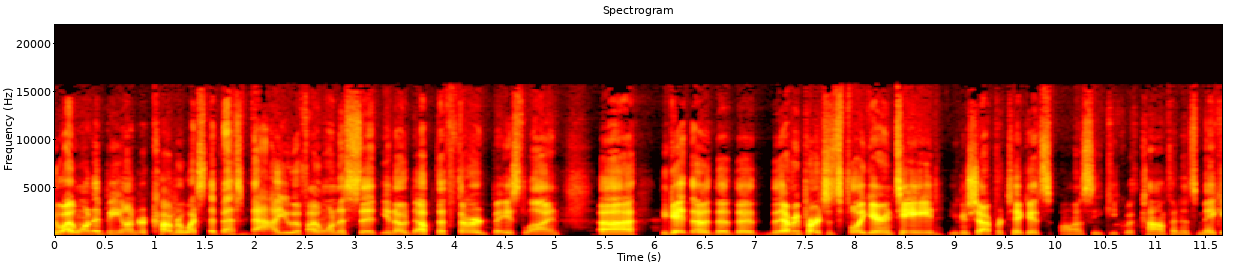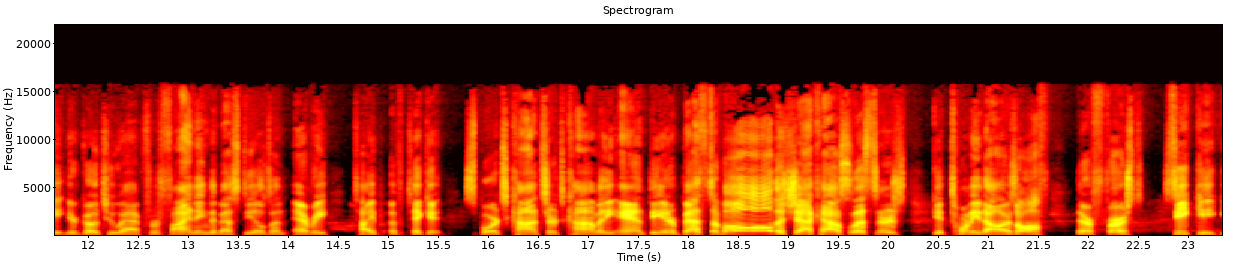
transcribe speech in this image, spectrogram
Do I want to be undercover? What's the best value if I want to sit, you know, up the third baseline? Uh, you get the, the, the the every purchase fully guaranteed. You can shop for tickets on SeatGeek with confidence. Make it your go-to app for finding the best deals on every type of ticket: sports, concerts, comedy, and theater. Best of all, the Shack House listeners get twenty dollars off their first SeatGeek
